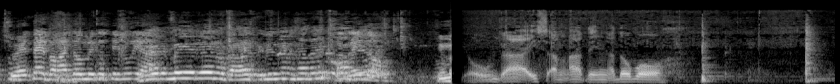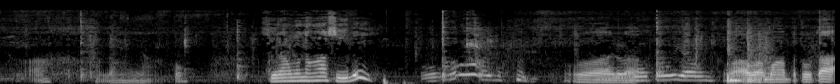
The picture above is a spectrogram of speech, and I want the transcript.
Swerte, baka daw may kutiluya. May, may rin, oga. Bilhin lang sa rin. Okay, no. Yo guys, ang ating adobo. Ah, walang niya. Oh. Sinama mo na nga sili. Wala. Wawa mga batuta.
